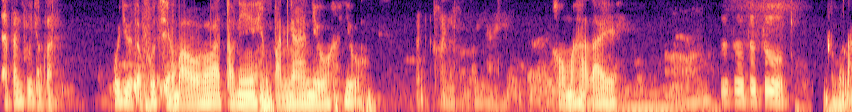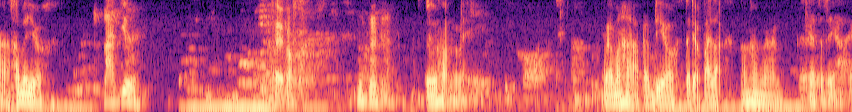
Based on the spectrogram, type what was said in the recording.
แอตตันพูดอยู่ปะพูดอยู่แต่พูดเสียงเบาเพราะว่าตอนนี้ปั่นงานอยู่อยู่คอนที่ไหนของมหาลัยสู้สู้สู้สู้ขอบคุณนะทำอะไรอยู่ร้านอยู่เออเนาะไม่รู้ทำอะไรแวะมาหาแป๊บเดียว แต่เดี๋ยวไปละต้องทำงาน แค่จะเสียหาย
